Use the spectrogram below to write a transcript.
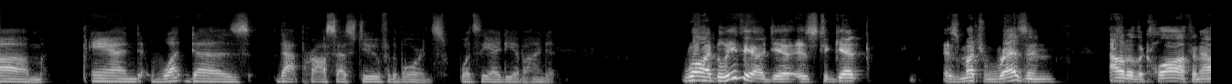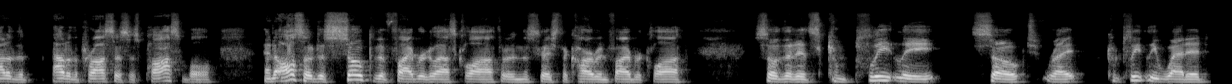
um and what does that process do for the boards what's the idea behind it Well, I believe the idea is to get as much resin out of the cloth and out of the out of the process as possible, and also to soak the fiberglass cloth, or in this case, the carbon fiber cloth, so that it's completely soaked, right? Completely wetted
